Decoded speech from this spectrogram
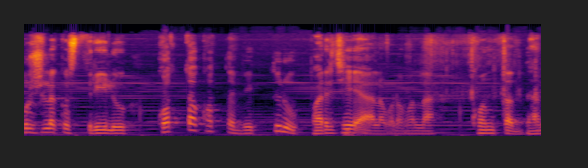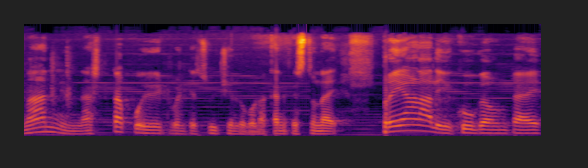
పురుషులకు స్త్రీలు కొత్త కొత్త వ్యక్తులు పరిచయాలు అవ్వడం వల్ల కొంత ధనాన్ని నష్టపోయేటువంటి సూచనలు కూడా కనిపిస్తున్నాయి. ప్రయాణాలు ఎక్కువగా ఉంటాయి.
